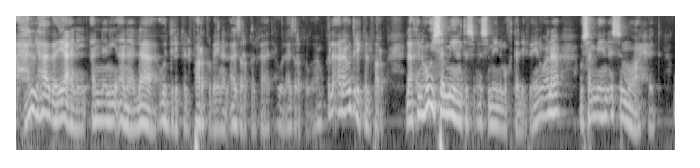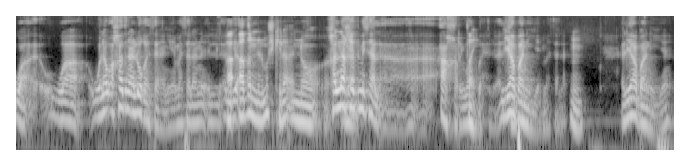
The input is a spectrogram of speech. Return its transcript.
هل هذا يعني أنني أنا لا أدرك الفرق بين الأزرق الفاتح والأزرق الغامق لا أنا أدرك الفرق لكن هو يسميهن اسمين مختلفين وأنا أسميهن اسم واحد و و ولو أخذنا لغة ثانية مثلا ال- أظن المشكلة إنه خلينا ناخذ يعني- مثال آخر يوضح اليابانية مثلا. مم. اليابانية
